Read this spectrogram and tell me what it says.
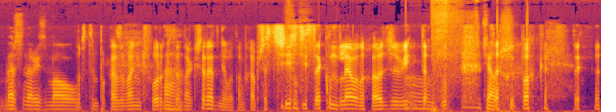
Mercenaries Mode, No z tym pokazywaniem czwórki A. to tak średnio, bo tam chyba przez 30 sekund Leon chodził i to był cały pokaz. E,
